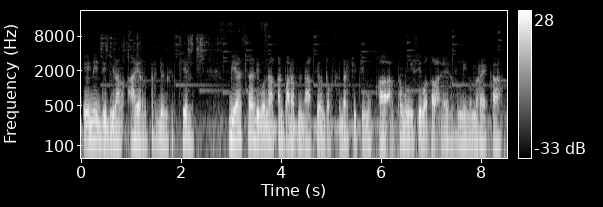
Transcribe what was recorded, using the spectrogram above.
Ini dibilang air terjun kecil. Biasa digunakan para pendaki untuk sekedar cuci muka atau mengisi botol air minum mereka.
